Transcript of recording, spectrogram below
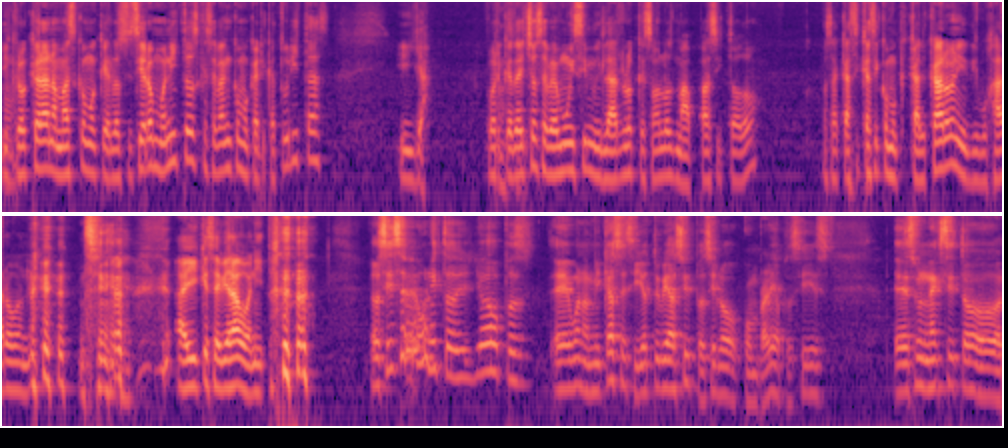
Y creo que ahora nada más como que los hicieron bonitos, que se vean como caricaturitas y ya. Porque de hecho se ve muy similar lo que son los mapas y todo. O sea, casi casi como que calcaron y dibujaron Sí. ahí que se viera bonito. Pero sí se ve bonito. Yo, pues, eh, bueno, en mi caso, si yo tuviera así, pues sí lo compraría. Pues sí, es, es un éxito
